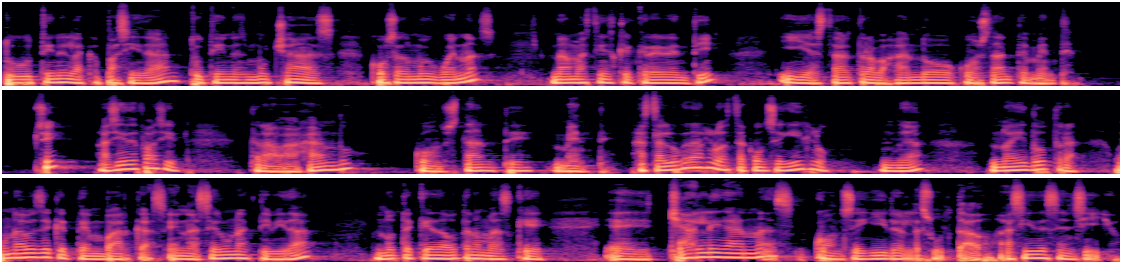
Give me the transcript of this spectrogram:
tú tienes la capacidad, tú tienes muchas cosas muy buenas. Nada más tienes que creer en ti y estar trabajando constantemente. Sí, así de fácil. Trabajando constantemente. Hasta lograrlo, hasta conseguirlo. ¿ya? No hay otra. Una vez de que te embarcas en hacer una actividad, no te queda otra más que echarle ganas, conseguir el resultado. Así de sencillo.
